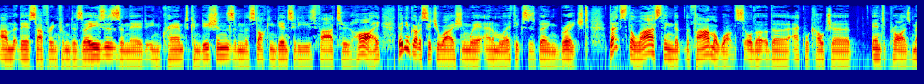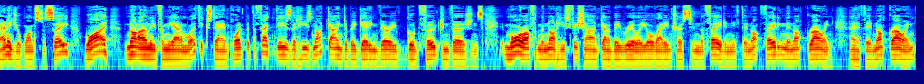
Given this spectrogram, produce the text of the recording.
um, that they're suffering from diseases and they're in cramped conditions and the stocking density is far too high, then you've got a situation where animal ethics is being breached. That's the last thing that the farmer wants or the, the aquaculture enterprise manager wants to see. Why? Not only from the animal ethics standpoint, but the fact is that he's not going to be getting very good food conversions. More often than not, his fish aren't going to be really all that interested in the feed. And if they're not feeding, they're not growing. And if they're not growing,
